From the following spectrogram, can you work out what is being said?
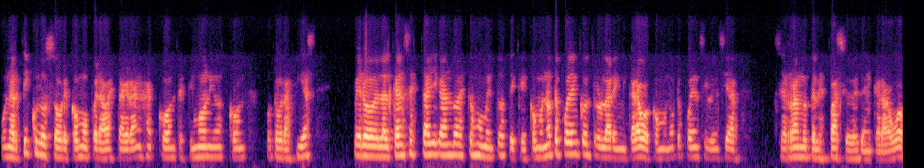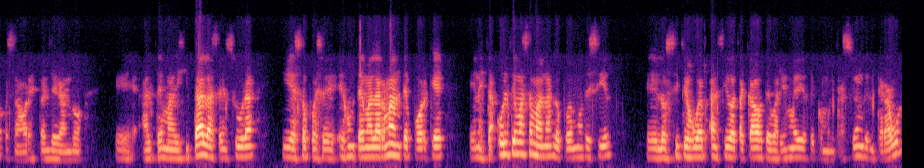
un artículo sobre cómo operaba esta granja con testimonios, con fotografías, pero el alcance está llegando a estos momentos de que como no te pueden controlar en Nicaragua, como no te pueden silenciar cerrándote el espacio desde Nicaragua, pues ahora están llegando eh, al tema digital, la censura, y eso pues eh, es un tema alarmante porque en estas últimas semanas, lo podemos decir, eh, los sitios web han sido atacados de varios medios de comunicación de Nicaragua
